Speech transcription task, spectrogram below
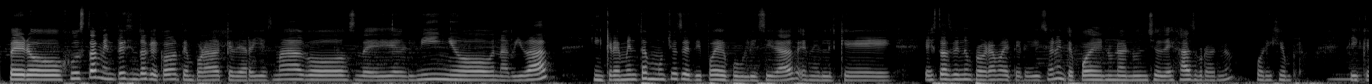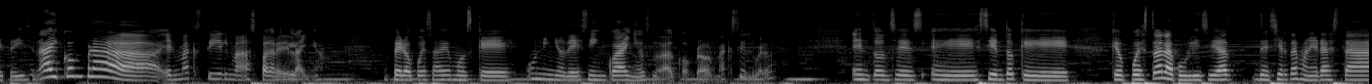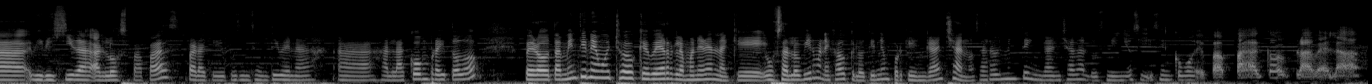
Pero justamente siento que con temporada que de Reyes Magos, de El Niño, Navidad, incrementa mucho ese tipo de publicidad en el que estás viendo un programa de televisión y te ponen un anuncio de Hasbro, ¿no? Por ejemplo, y que te dicen, ay, compra el Max Steel más padre del año. Pero pues sabemos que un niño de 5 años no va a comprar un Max Steel, ¿verdad? Entonces, eh, siento que, que pues toda la publicidad de cierta manera está dirigida a los papás para que pues incentiven a, a la compra y todo pero también tiene mucho que ver la manera en la que, o sea, lo bien manejado que lo tienen porque enganchan, o sea, realmente enganchan a los niños y dicen como de papá, cómpramela.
